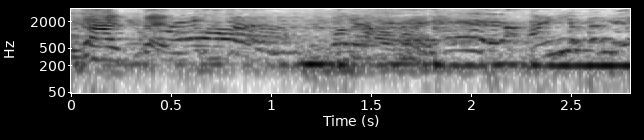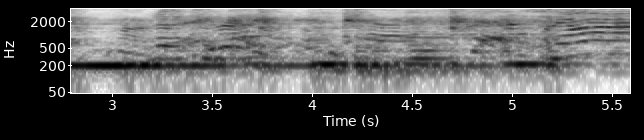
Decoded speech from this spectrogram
Wisconsin. No,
